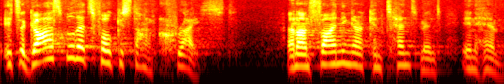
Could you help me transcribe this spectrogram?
It's a gospel that's focused on Christ and on finding our contentment in Him.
